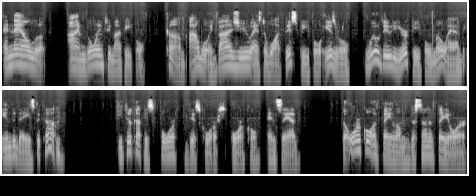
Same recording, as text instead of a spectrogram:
And now look, I am going to my people. Come, I will advise you as to what this people, Israel, will do to your people, Moab, in the days to come. He took up his fourth discourse, oracle, and said, The oracle of Balaam, the son of Beor,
